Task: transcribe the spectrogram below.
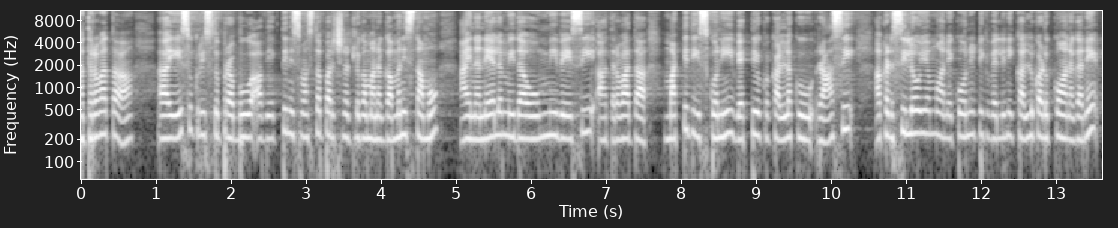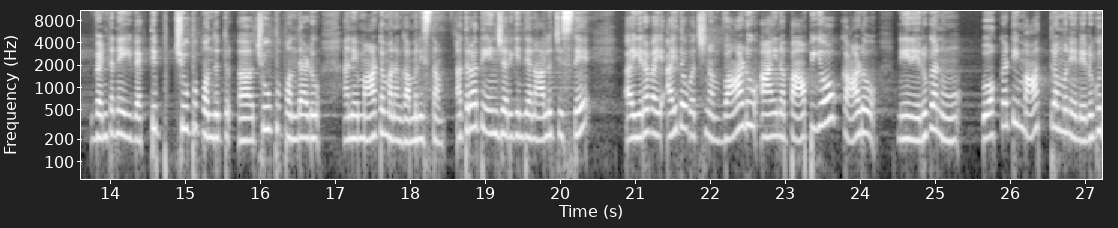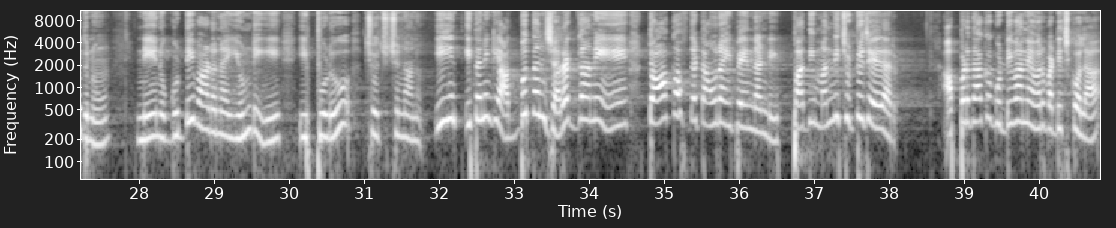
ఆ తర్వాత యేసుక్రీస్తు ప్రభు ఆ వ్యక్తిని స్వస్థపరిచినట్లుగా మనం గమనిస్తాము. ఆయన నేల మీద ఉమ్మి వేసి ఆ తర్వాత మట్టి తీసుకొని వ్యక్తి యొక్క కళ్ళకు రాసి అక్కడ సిలోయము అనే కోనిటికి వెళ్ళి నీ కళ్ళు కడుక్కో అనగానే వెంటనే ఈ వ్యక్తి చూపు పొందుతు చూపు పొందాడు అనే మాట మనం గమనిస్తాం. ఆ తర్వాత ఏం జరిగింది అని ఆలోచిస్తే ఇరవై ఐదో వచనం వాడు ఆయన పాపియో కాడో నేను ఎరుగను ఒక్కటి మాత్రము నేను ఎరుగుదును నేను గుడ్డివాడనై ఉండి ఇప్పుడు చూచుచున్నాను. ఈ ఇతనికి అద్భుతం జరగగానే టాక్ ఆఫ్ ద టౌన్ అయిపోయిందండి. పది మంది చుట్టూ చేరారు. అప్పటిదాకా గుడ్డివాడిని ఎవరు పట్టించుకోలా?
